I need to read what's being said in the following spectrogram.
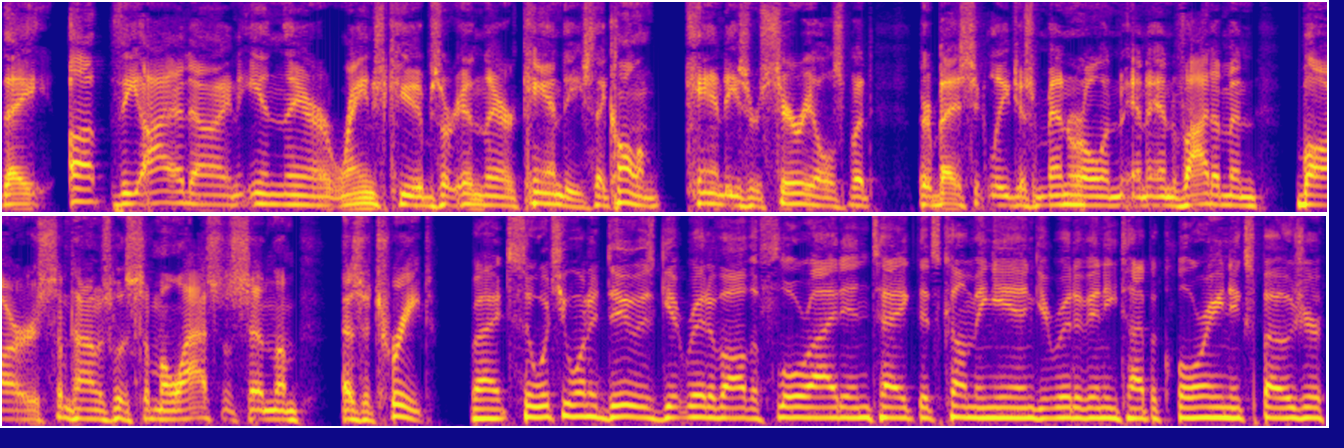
they up the iodine in their range cubes or in their candies. They call them candies or cereals, but they're basically just mineral and, and, and vitamin bars, sometimes with some molasses in them as a treat. Right. So what you want to do is get rid of all the fluoride intake that's coming in, get rid of any type of chlorine exposure.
